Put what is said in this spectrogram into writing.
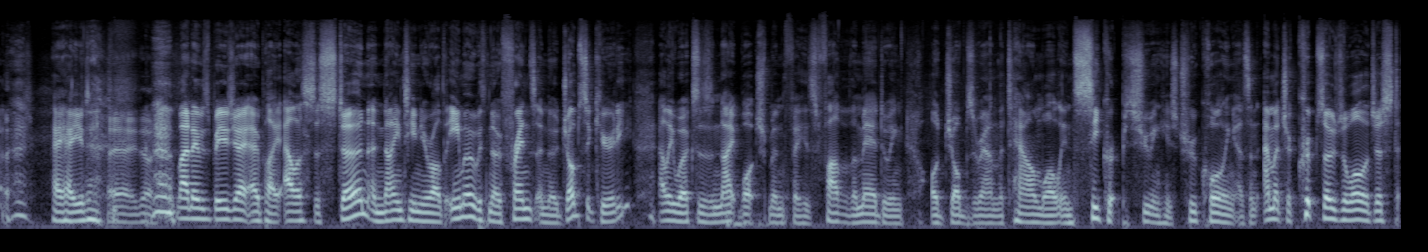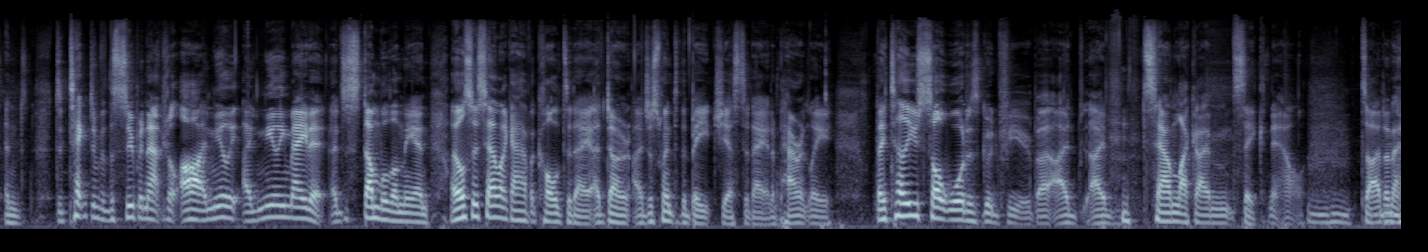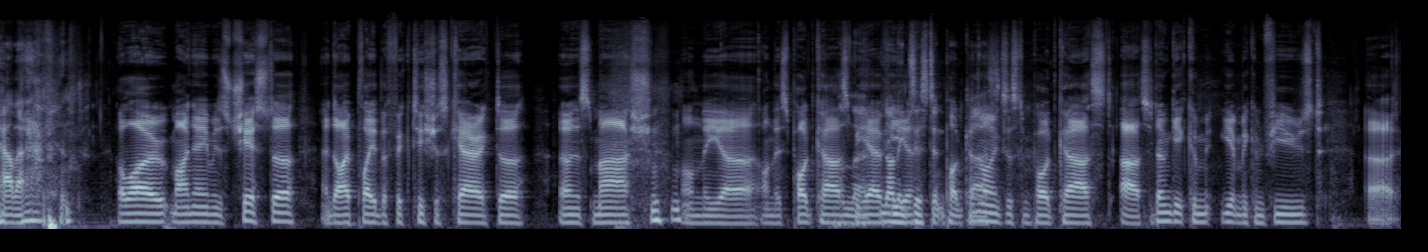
hey, how you doing? Hey, how you doing? My name's BJ. I play Allister Stern, a 19-year-old emo with no friends and no job security. Ali works as a night watchman for his father, the mayor, doing odd jobs around the town while in secret pursuing his true calling as an amateur cryptozoologist and detective of the supernatural. Ah, I nearly, I nearly made it. I just stumbled on the end. I also sound like I have a cold today. I don't. I just went to the beach yesterday, and apparently. They tell you salt water's good for you, but I, I sound like I'm sick now. So I don't know how that happened. Hello, my name is Chester, and I play the fictitious character Ernest Marsh on the uh, on this podcast On we have here. non-existent podcast. non-existent podcast. Uh, so don't get com- get me confused. Uh,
